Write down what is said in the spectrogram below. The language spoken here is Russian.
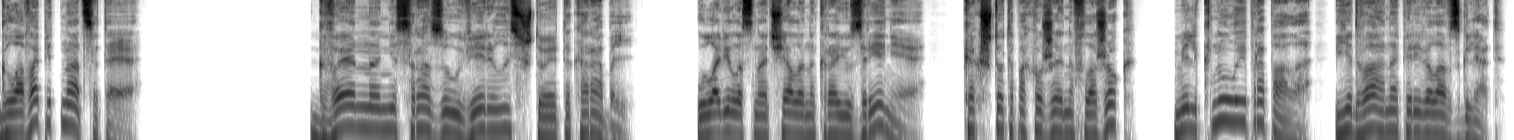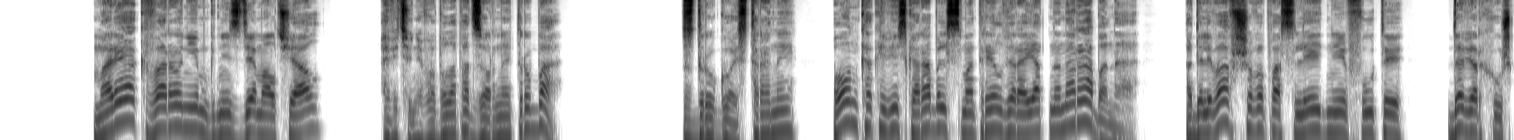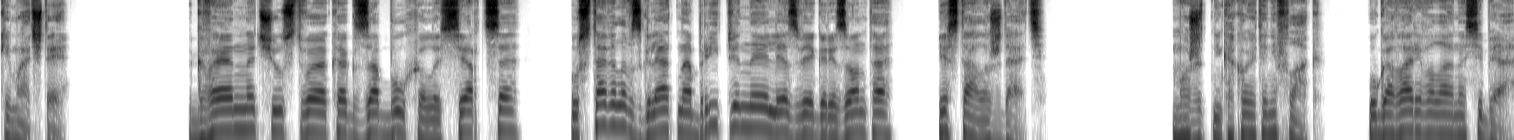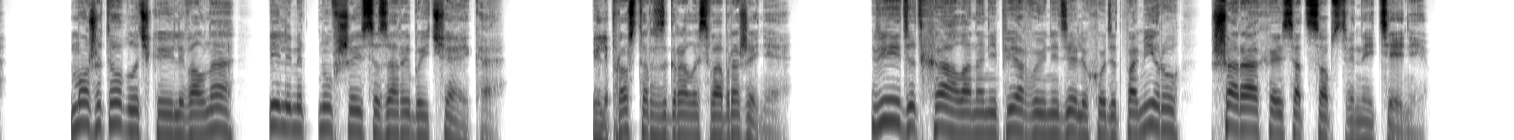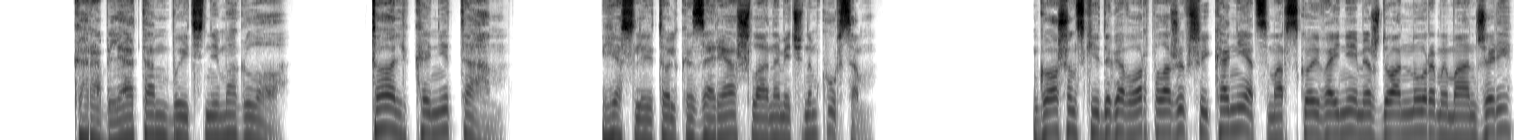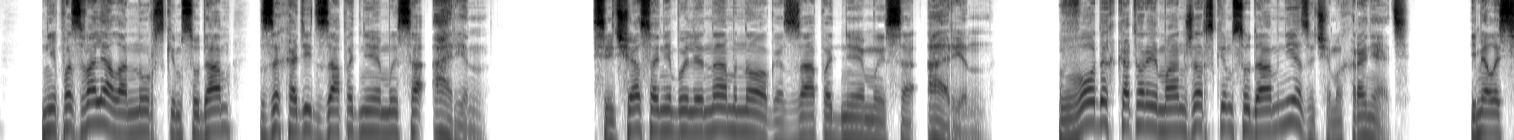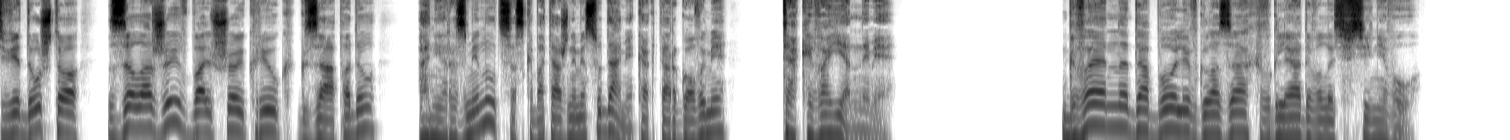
Глава пятнадцатая. Гвенна не сразу уверилась, что это корабль. Уловила сначала на краю зрения, как что-то похожее на флажок, мелькнуло и пропало, едва она перевела взгляд. Моряк в вороньем гнезде молчал, а ведь у него была подзорная труба. С другой стороны, он, как и весь корабль, смотрел, вероятно, на Рабана, одолевавшего последние футы до верхушки мачты. Гвенна, чувствуя, как забухало сердце, уставила взгляд на бритвенное лезвие горизонта и стала ждать. «Может, никакой это не флаг?» — уговаривала она себя. «Может, облачко или волна, или метнувшаяся за рыбой чайка. Или просто разыгралось воображение. Видит Хал, она не первую неделю ходит по миру, шарахаясь от собственной тени. Корабля там быть не могло. Только не там. Если только заря шла намеченным курсом. Гошинский договор, положивший конец морской войне между Аннуром и Манджери, не позволял аннурским судам заходить западнее мыса Арин. Сейчас они были намного западнее мыса Арин в водах, которые манжарским судам незачем охранять. Имелось в виду, что, заложив большой крюк к западу, они разминутся с каботажными судами, как торговыми, так и военными. Гвенна до боли в глазах вглядывалась в синеву.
